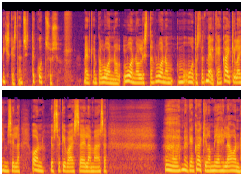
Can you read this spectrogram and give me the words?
miksi sitä nyt sitten kutsus, melkeinpä luonno, luonnollista luonnonmuutosta, että melkein kaikilla ihmisillä on jossakin vaiheessa elämäänsä melkein kaikilla miehillä on,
